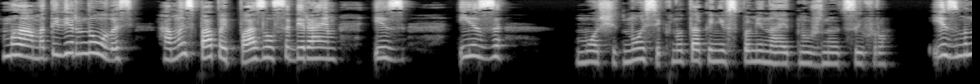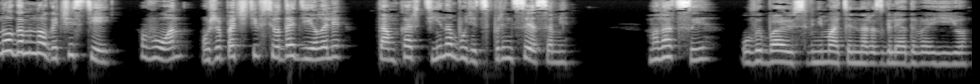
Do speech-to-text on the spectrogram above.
«Мама, ты вернулась! А мы с папой пазл собираем из... из...» Морщит носик, но так и не вспоминает нужную цифру. «Из много-много частей. Вон, уже почти все доделали. Там картина будет с принцессами. «Молодцы!» — улыбаюсь, внимательно разглядывая ее.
